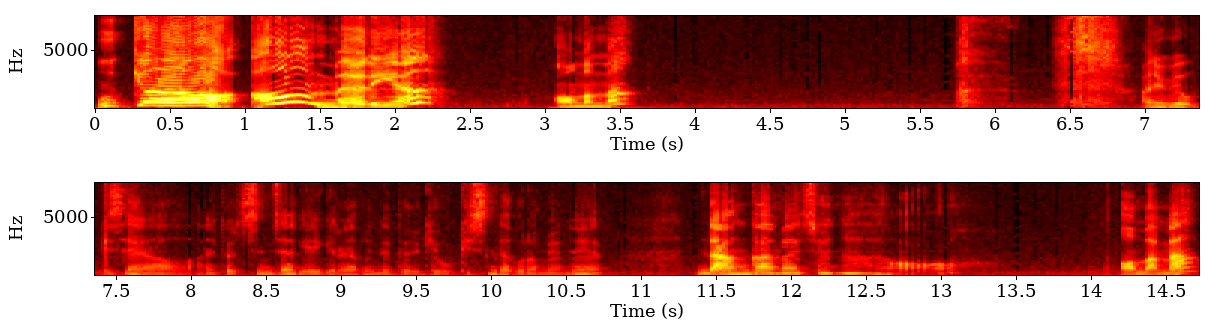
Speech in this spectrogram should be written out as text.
웃겨요. 어 메리야? 어머마 아니 왜 웃기세요 아니 또 진지하게 얘기를 하고 있는데 또 이렇게 웃기신다 그러면은 난감하잖아요. 어 마마?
